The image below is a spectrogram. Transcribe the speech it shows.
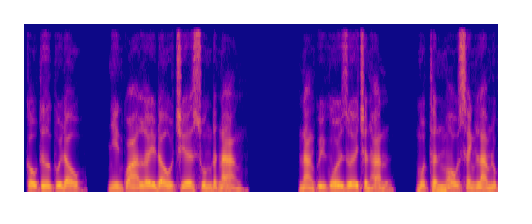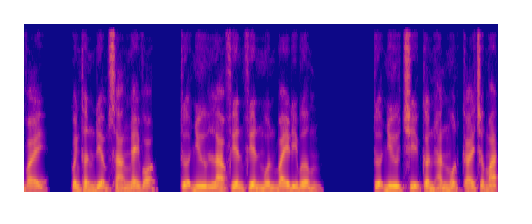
Cậu tư cúi đầu, nhìn qua lấy đầu chia xuống đất nàng. Nàng quỳ gối rơi chân hắn, một thân màu xanh lam lục váy, quanh thân điểm sáng nhảy vọt, tựa như là phiên phiên muốn bay đi bướm. Tựa như chỉ cần hắn một cái trước mắt,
